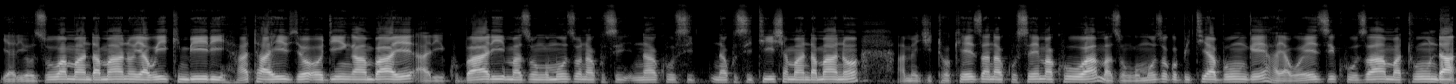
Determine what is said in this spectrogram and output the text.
yaliozua maandamano ya wiki mbili. Hata hivyo Odinga ambaye alikubali mazungumuzo na, kusi, na, kusi, na kusitisha maandamano amejitokeza na kusema kuwa mazungumuzo kupitia bunge hayawezi kuzaa matunda.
